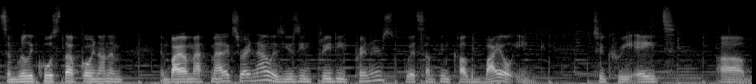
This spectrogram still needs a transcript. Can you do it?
Some really cool stuff going on in, in biomathematics right now is using 3D printers with something called BioInk to create um,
